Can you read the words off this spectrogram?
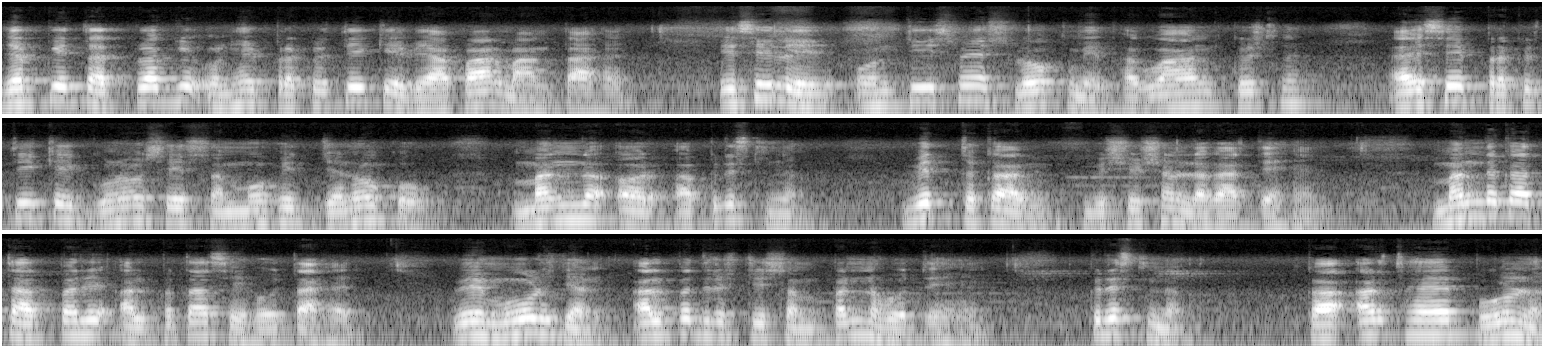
जबकि तत्वज्ञ उन्हें प्रकृति के व्यापार मानता है। इसीलिए उनतीसवें श्लोक में भगवान कृष्ण ऐसे प्रकृति के गुणों से सम्मोहित जनों को मंद और अकृष्ण वित्त का विशेषण लगाते हैं। मंद का तात्पर्य अल्पता से होता है। वे मूढ़ जन अल्पदृष्टि संपन्न होते हैं। कृष्ण का अर्थ है पूर्ण।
